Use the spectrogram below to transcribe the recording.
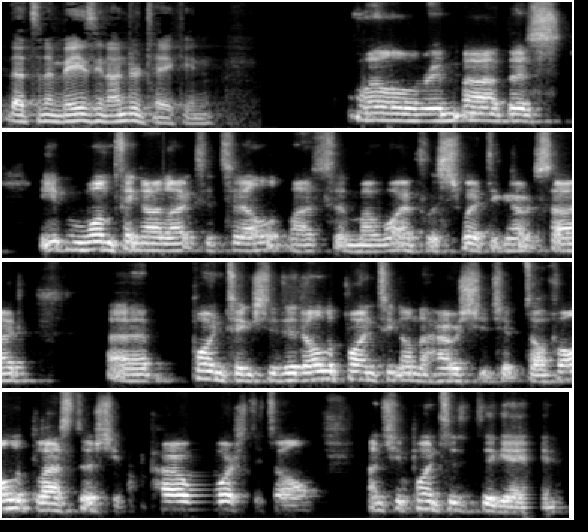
that's an amazing undertaking. Well, uh, there's even one thing I like to tell. My, my wife was sweating outside, uh, pointing. She did all the pointing on the house. She chipped off all the plaster. She power washed it all, and she pointed it again.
